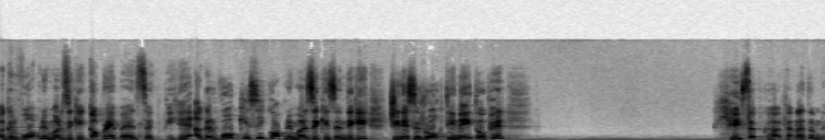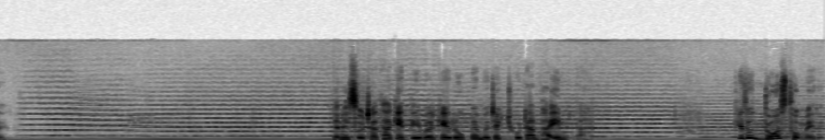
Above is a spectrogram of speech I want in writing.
अगर वो अपनी मर्ज़ी के कपड़े पहन सकती है, अगर वो किसी को अपनी मर्ज़ी की ज़िंदगी जीने से रोकती नहीं तो फिर यही सब कहा था ना तुमने? मैंने सोचा था कि देवर के रूप में मुझे एक छोटा भाई मिला है, कि तुम दोस्त हो मेरे।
